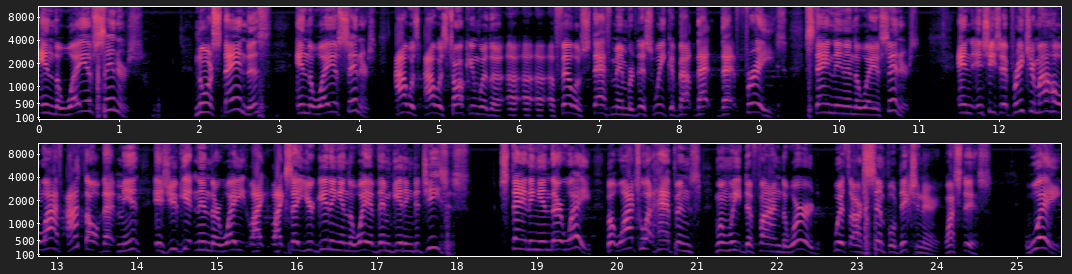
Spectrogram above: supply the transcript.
in the way of sinners, nor standeth in the way of sinners. I was, I was talking with a, a, a, fellow staff member this week about that, that phrase, standing in the way of sinners. And, and she said, Preacher, my whole life, I thought that meant is you getting in their way, like, like say you're getting in the way of them getting to Jesus, standing in their way. But watch what happens when we define the word with our simple dictionary. Watch this. Way.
